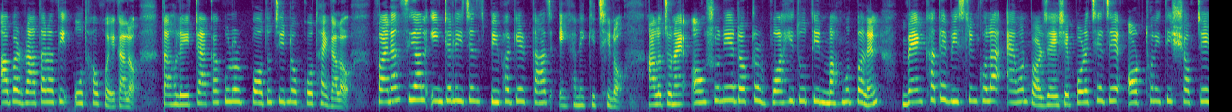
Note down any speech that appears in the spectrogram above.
আবার রাতারাতি উধাও হয়ে গেল। তাহলে এই টাকাগুলোর পদচিহ্ন কোথায় গেল? ফাইন্যান্সিয়াল ইন্টেলিজেন্স বিভাগের কাজ এখানে কি ছিল? আলোচনায় অংশ নিয়ে ডক্টর ওয়াহিদুদ্দিন মাহমুদ বলেন, ব্যাংক খাতে বিশৃঙ্খলা এমন পর্যায়ে এসে পড়েছে যে অর্থনীতির সবচেয়ে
